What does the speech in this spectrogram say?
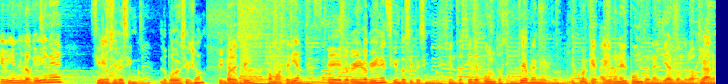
Que viene, lo que viene. 1075. ¿Lo puedo decir yo? ¿Te ¿Puedo interrumpí? ¿Cómo sería? Eh, lo que viene, lo que viene, 1075. 107.5. Estoy aprendiendo. Porque hay que poner el punto en el dial cuando lo Claro.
